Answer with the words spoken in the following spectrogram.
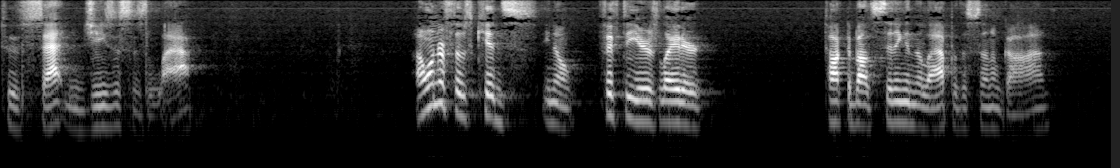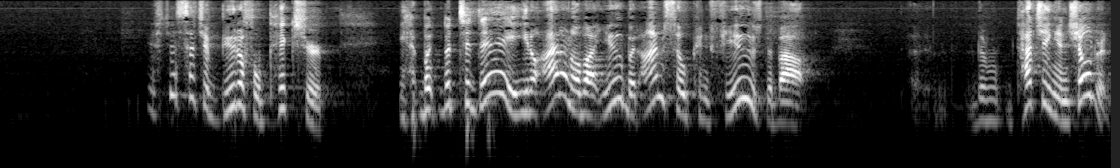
to have sat in Jesus' lap? I wonder if those kids, you know, 50 years later, talked about sitting in the lap of the Son of God. It's just such a beautiful picture. But, but today, you know, I don't know about you, but I'm so confused about uh, the touching in children.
